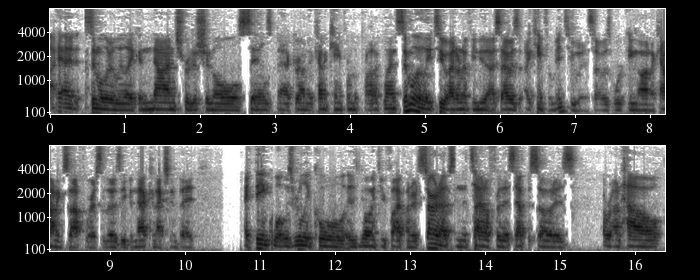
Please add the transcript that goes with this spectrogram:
I had similarly like a non-traditional sales background that kind of came from the product line. Similarly, too, I don't know if you knew that. So I was I came from Intuit, so I was working on accounting software, so there was even that connection. But I think what was really cool is going through 500 startups, and the title for this episode is around how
